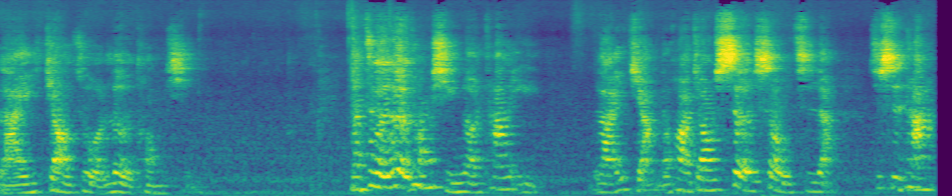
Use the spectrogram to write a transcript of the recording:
来叫做乐通行。那这个乐通行呢，它以来讲的话叫摄受之啊，就是它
